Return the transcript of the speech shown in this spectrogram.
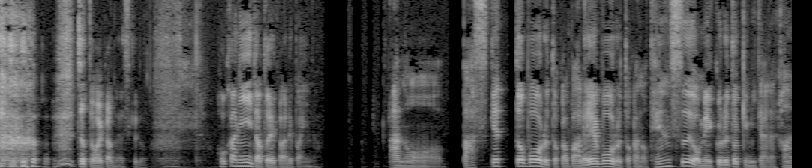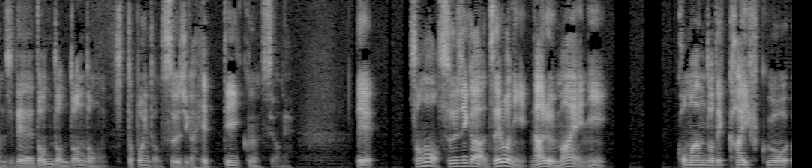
ちょっとわかんないですけど。他にいい例えがあればいいな。あのバスケットボールとかバレーボールとかの点数をめくる時みたいな感じでどんどんどんどんヒットポイントの数字が減っていくんですよね。でその数字が0になる前にコマンドで回復を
